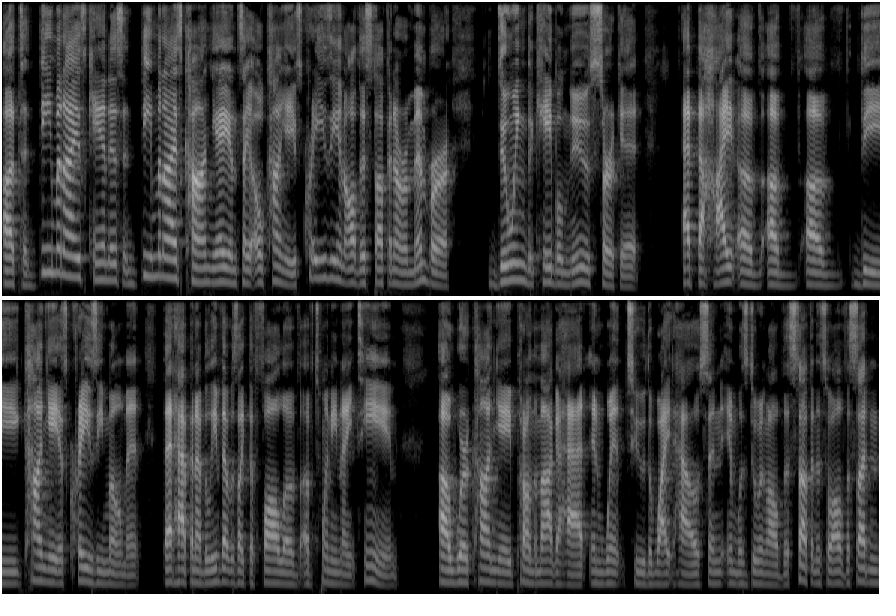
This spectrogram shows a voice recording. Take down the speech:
uh, to demonize Candace and demonize Kanye and say, oh, Kanye is crazy and all this stuff. And I remember doing the cable news circuit at the height of of of the Kanye is crazy moment that happened. I believe that was like the fall of of 2019 uh, where Kanye put on the MAGA hat and went to the White House and, and was doing all this stuff. And then so all of a sudden,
